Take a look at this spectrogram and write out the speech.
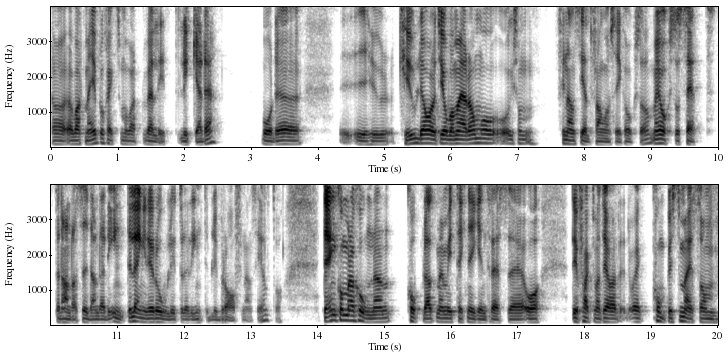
Jag jag har varit med i projekt som har varit väldigt lyckade. Både i hur kul det har varit att jobba med dem och, och liksom finansiellt framgångsrika också. Men jag har också sett den andra sidan där det inte längre är roligt och där det inte blir bra finansiellt. Då. Den kombinationen kopplat med mitt teknikintresse och det faktum att jag, det var en kompis till mig som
